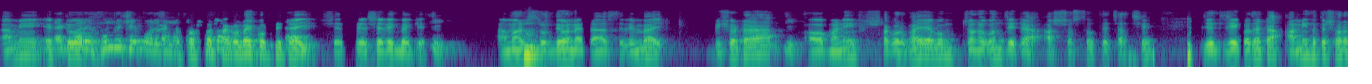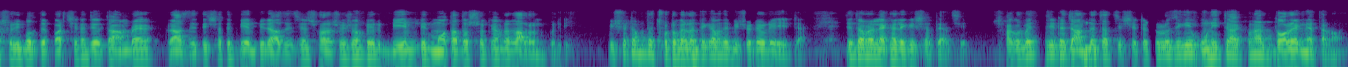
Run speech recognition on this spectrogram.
আমি একটু। প্রশ্ন সাগর ভাই করতে চাই সে- সে- সেলিম ভাইকে। আমার শ্রদ্ধেয় নেতা সেলিম ভাই বিষয়টা মানে সাগর ভাই এবং জনগণ যেটা আশ্বস্ত হতে চাচ্ছে যে যে কথাটা আমি হয়তো সরাসরি বলতে পারছি না যেহেতু আমরা রাজনীতির সাথে বিএনপি রাজনীতির সাথে সরাসরি সম্পর্কে বিএনপির মতাদর্শকে আমরা লালন করি। বিষয়টা আমাদের ছোটবেলা থেকে আমাদের বিষয়টা হলো এইটা যেহেতু আমরা লেখালেখির সাথে আছি। সাগর ভাই যেটা জানতে চাচ্ছে সেটা হলো যে কি উনি তো এখন আর দলের নেতা নয়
